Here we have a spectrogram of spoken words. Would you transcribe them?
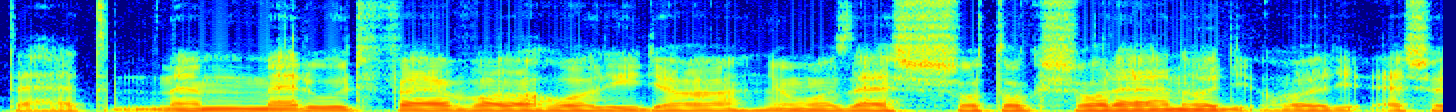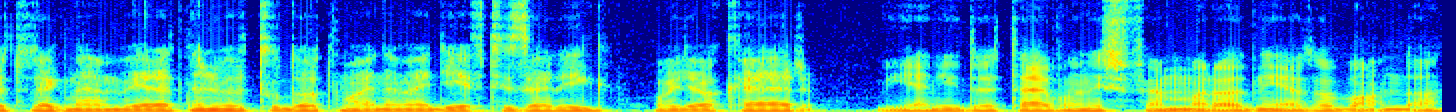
Tehát nem merült fel valahol így a nyomozásotok során, hogy, hogy esetleg nem véletlenül tudott majdnem egy évtizedig, vagy akár ilyen időtávon is fennmaradni ez a banda?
